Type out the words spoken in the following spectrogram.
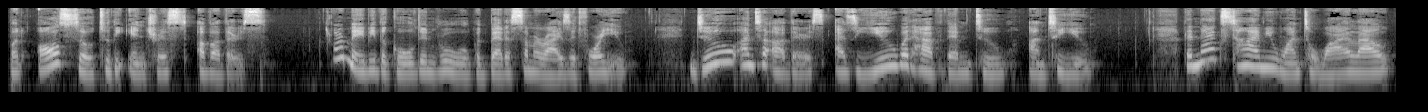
but also to the interests of others. Or maybe the golden rule would better summarize it for you. Do unto others as you would have them do unto you. The next time you want to while out,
